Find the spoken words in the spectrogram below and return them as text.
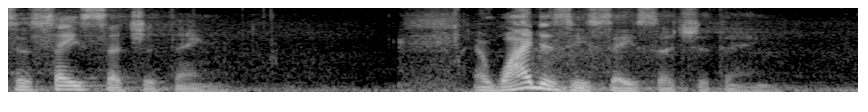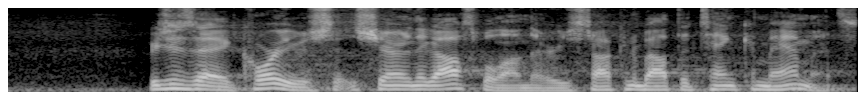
to say such a thing? And why does he say such a thing? We just said, Corey was sharing the gospel on there. He's talking about the Ten Commandments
